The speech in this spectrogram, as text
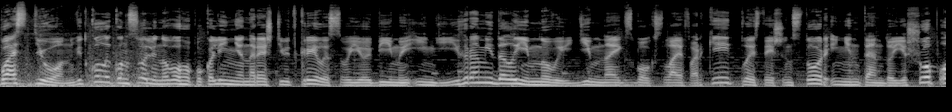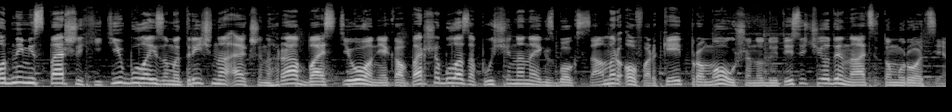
Бастіон. Відколи консолі нового покоління нарешті відкрили свої обійми інді іграм і дали їм новий дім на Xbox Live Arcade, PlayStation Store і Nintendo eShop, одним із перших хітів була ізометрична екшн гра Bastion, яка вперше була запущена на Xbox Summer of Arcade Promotion у 2011 році.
